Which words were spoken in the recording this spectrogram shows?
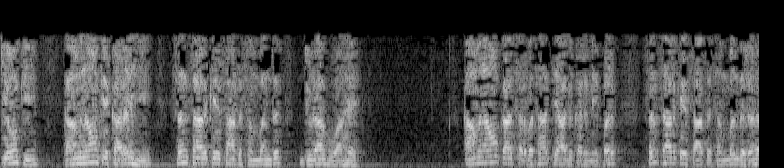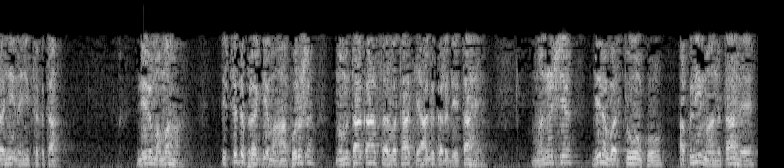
क्योंकि कामनाओं के कारण ही संसार के साथ संबंध जुड़ा हुआ है। कामनाओं का सर्वथा त्याग करने पर संसार के साथ संबंध रह ही नहीं सकता। निर्मम, स्थित प्रज्ञ महापुरुष ममता का सर्वथा त्याग कर देता है। मनुष्य जिन वस्तुओं को अपनी मानता है,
